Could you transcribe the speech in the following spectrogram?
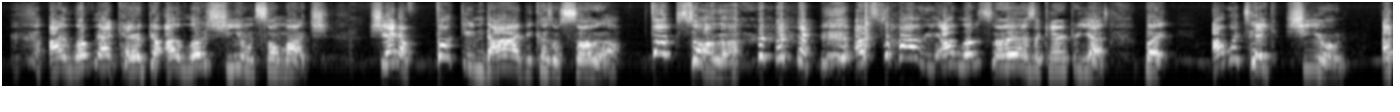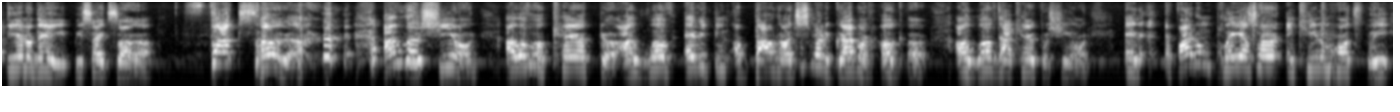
I love that character. I love Xion so much. She had to fucking die because of Sora. Fuck Sora! I'm sorry. I love Sora as a character, yes. But I would take Xion at the end of the day besides Sora. Fuck Sora! I love Xion. I love her character. I love everything about her. I just want to grab her and hug her. I love that character, Xion. And if I don't play as her in Kingdom Hearts 3,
